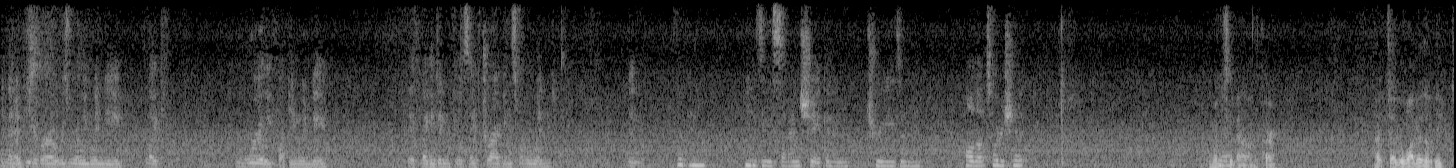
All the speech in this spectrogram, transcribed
And then in Peterborough, it was really windy, like really fucking windy. It, like it didn't feel safe driving sort of wind. And fucking easy signs shaking and trees and all that sort of shit. I'm going to sit down in the car. That jug of water that leaked,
